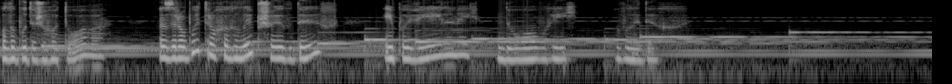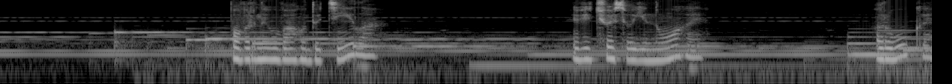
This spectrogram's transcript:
Коли будеш готова, зроби трохи глибший вдих і повільний довгий видих. Поверни увагу до тіла, відчуй свої ноги, руки,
